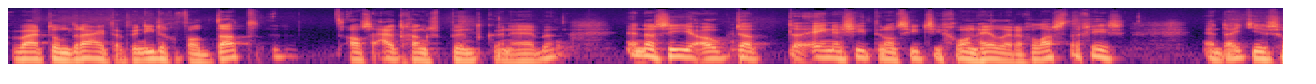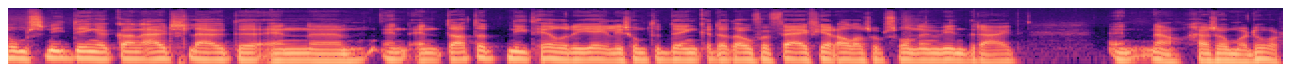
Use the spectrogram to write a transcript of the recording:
waar het om draait. Dat we in ieder geval dat als uitgangspunt kunnen hebben. En dan zie je ook dat de energietransitie gewoon heel erg lastig is. En dat je soms niet dingen kan uitsluiten. En, uh, en, en dat het niet heel reëel is om te denken dat over vijf jaar alles op zon en wind draait. En nou, ga zo maar door.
